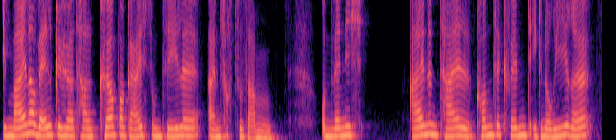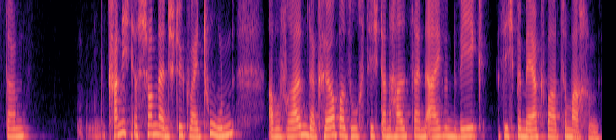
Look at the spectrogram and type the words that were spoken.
in meiner Welt gehört halt Körper, Geist und Seele einfach zusammen. Und wenn ich einen Teil konsequent ignoriere, dann kann ich das schon ein Stück weit tun, aber vor allem der Körper sucht sich dann halt seinen eigenen Weg, sich bemerkbar zu machen.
